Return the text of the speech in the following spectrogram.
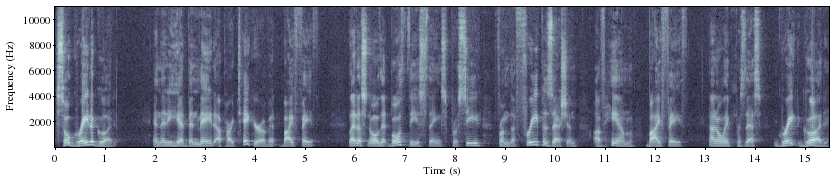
so great a good and that he had been made a partaker of it by faith. Let us know that both these things proceed from the free possession of him by faith. Not only possess great good,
